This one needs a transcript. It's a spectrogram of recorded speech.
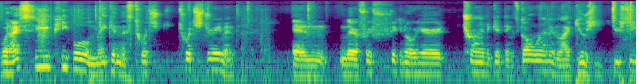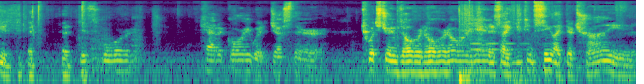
when I see people making this Twitch Twitch stream and and they're freaking over here trying to get things going, and like you you see a, a, a Discord category with just their Twitch streams over and over and over again. It's like you can see like they're trying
